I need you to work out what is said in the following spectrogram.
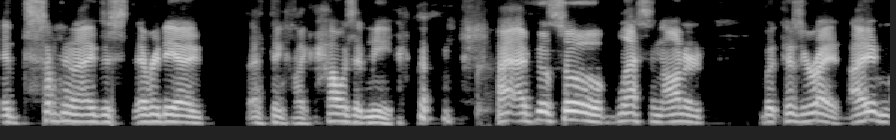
It's something I just every day I I think like how is it me? I, I feel so blessed and honored But because you're right I'm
